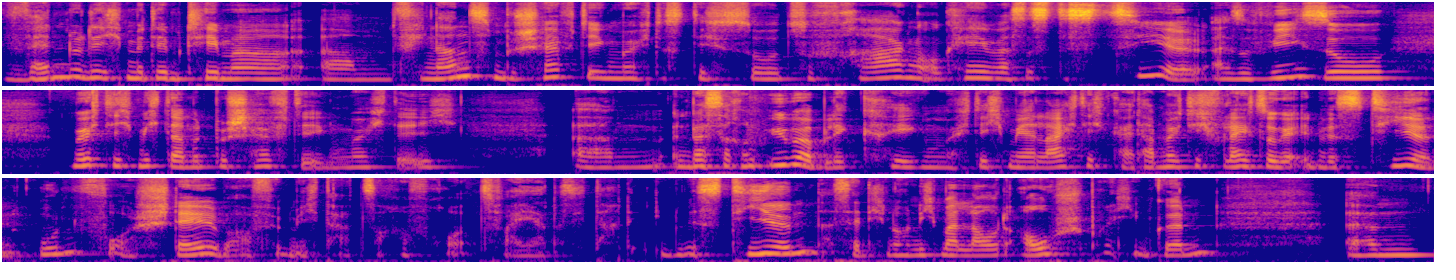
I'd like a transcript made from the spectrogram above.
wenn du dich mit dem Thema ähm, Finanzen beschäftigen möchtest, dich so zu fragen, okay, was ist das Ziel? Also wieso möchte ich mich damit beschäftigen? Möchte ich ähm, einen besseren Überblick kriegen? Möchte ich mehr Leichtigkeit haben? Möchte ich vielleicht sogar investieren? Unvorstellbar für mich, Tatsache vor zwei Jahren, dass ich dachte, investieren, das hätte ich noch nicht mal laut aussprechen können. Ähm,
